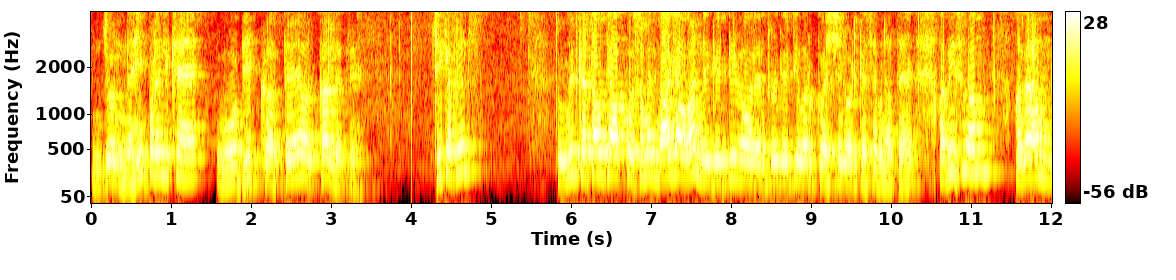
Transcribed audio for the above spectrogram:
जो नहीं पढ़े लिखे हैं, वो भी करते हैं और कर लेते हैं। ठीक है फ्रेंड्स तो उम्मीद करता हूँ कि आपको समझ में आ गया होगा नेगेटिव और इंट्रोगेटिव और क्वेश्चन वर्ड कैसे बनाते हैं। अभी इसमें हम, अगर हम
